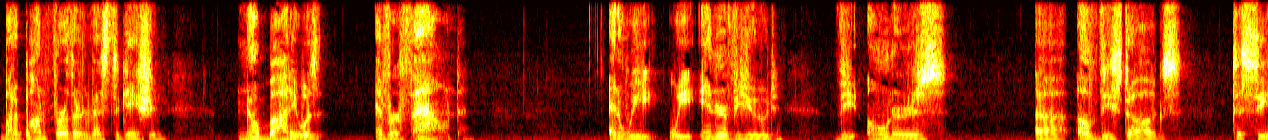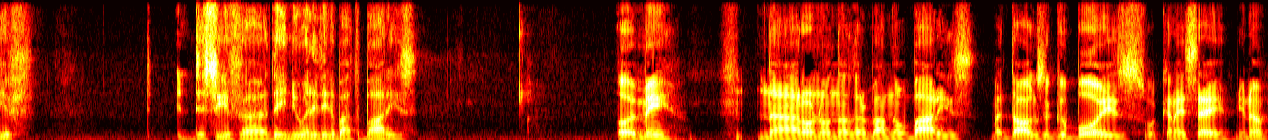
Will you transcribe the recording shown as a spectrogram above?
But upon further investigation, no body was ever found. And we we interviewed the owners uh, of these dogs to see if to see if uh, they knew anything about the bodies. Oh, me? nah, I don't know nothing about no bodies. My dogs are good boys. What can I say? You know.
